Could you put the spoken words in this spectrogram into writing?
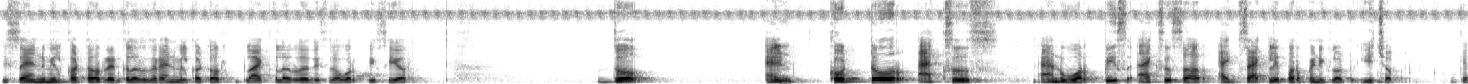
This is the end mill cutter red color is the end mill cutter black color is the, this is the workpiece here. The end cutter axis and workpiece axis are exactly perpendicular to each other okay?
